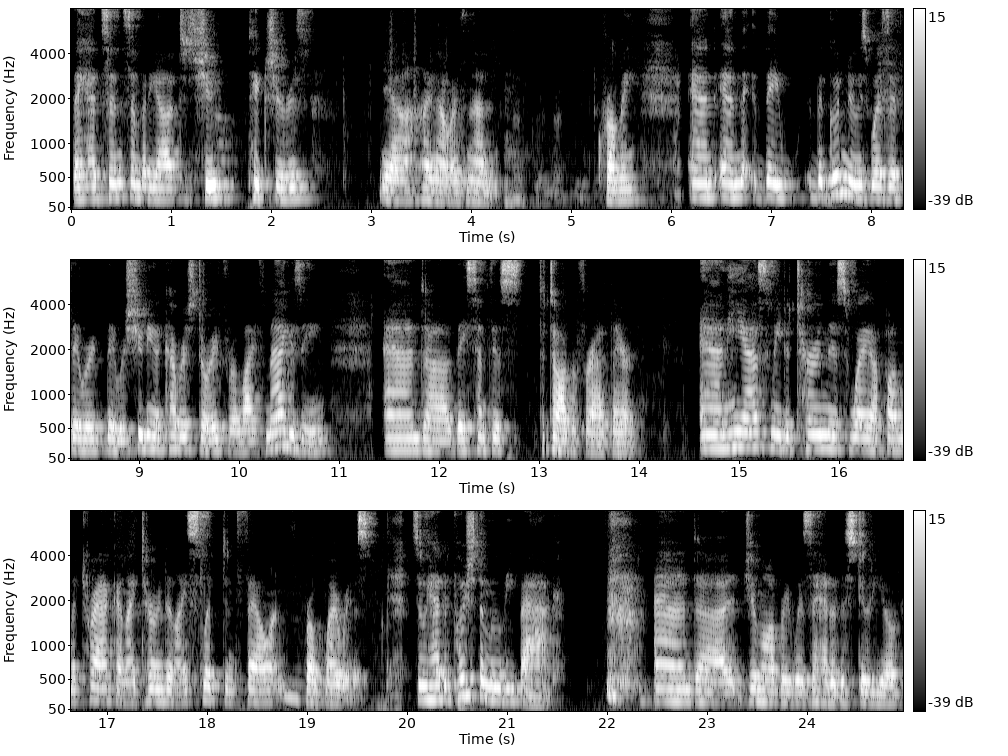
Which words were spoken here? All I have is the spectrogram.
They had sent somebody out to shoot pictures. Yeah i know isn't that crummy? And and they the good news was that they were they were shooting a cover story for life magazine and uh, they sent this photographer out there and he asked me to turn this way up on the track, and I turned and I slipped and fell and broke my wrist. So we had to push the movie back. And uh, Jim Aubrey was the head of the studio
